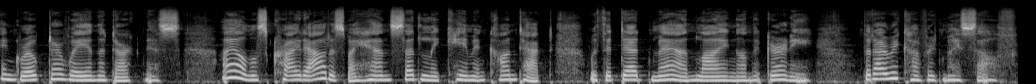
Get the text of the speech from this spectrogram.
and groped our way in the darkness. I almost cried out as my hand suddenly came in contact with the dead man lying on the gurney, but I recovered myself.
